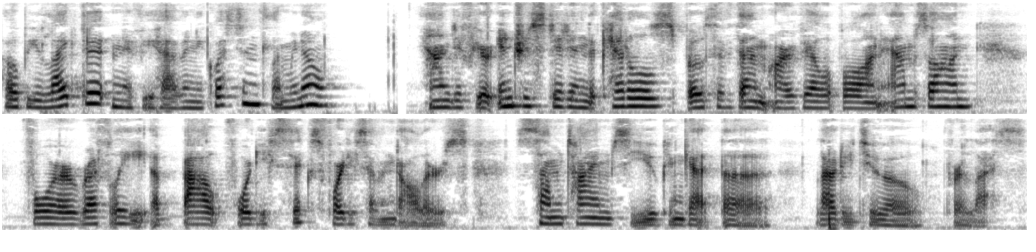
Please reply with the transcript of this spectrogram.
Hope you liked it, and if you have any questions, let me know. And if you're interested in the kettles, both of them are available on Amazon for roughly about $46, $47. Sometimes you can get the Loutytuo for less.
